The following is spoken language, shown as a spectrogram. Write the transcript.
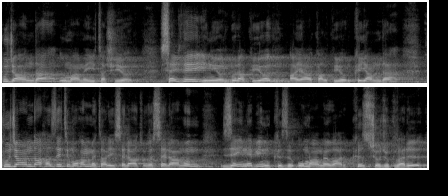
kucağında Umame'yi taşıyor. Secdeye iniyor, bırakıyor, ayağa kalkıyor kıyamda. Kucağında Hz. Muhammed aleyhissalatu vesselamın Zeynep'in kızı Umame var. Kız çocukları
